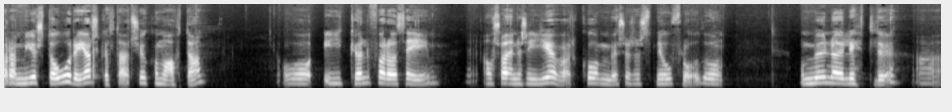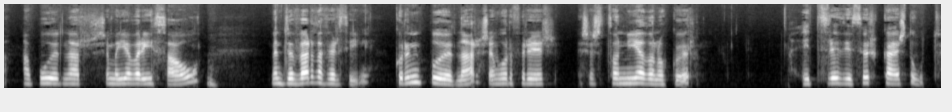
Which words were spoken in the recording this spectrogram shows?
bara mjög stóri járskjáltar, 7,8 og í kjölfarað þeim á svæðinu sem ég var komu snjóflóð og, og munaði litlu að, að búðunar sem ég var í þá mm myndu verða fyrir því. Grunnbúðunar sem voru fyrir sérst, þá nýjaðan okkur, eitt þriði þurkaðist út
